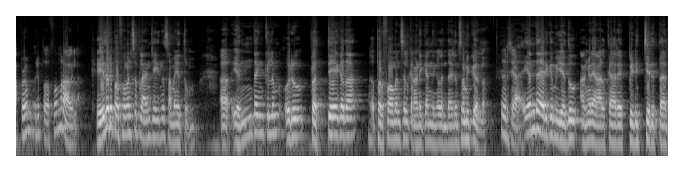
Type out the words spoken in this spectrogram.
അപ്പോഴും ഒരു പെർഫോമർ ആവില്ല. ഏതൊരു പെർഫോമൻസ് പ്ലാൻ ചെയ്യുന്ന സമയത്തും എന്തെങ്കിലും ഒരു പ്രത്യേകത പെർഫോമൻസിൽ കാണിക്കാൻ നിങ്ങൾ എന്തായാലും ശ്രമിക്കുമല്ലോ. തീർച്ചയായും എന്തായിരിക്കും യദു അങ്ങനെ ആൾക്കാരെ പിടിച്ചിരുത്താൻ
